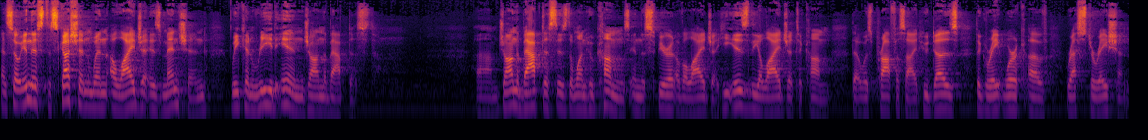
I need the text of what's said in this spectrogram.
And so, in this discussion, when Elijah is mentioned, we can read in John the Baptist. Um, John the Baptist is the one who comes in the spirit of Elijah. He is the Elijah to come that was prophesied, who does the great work of restoration.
